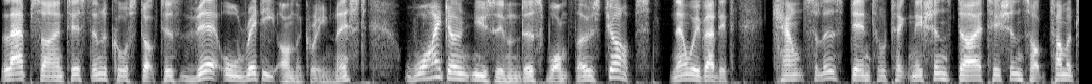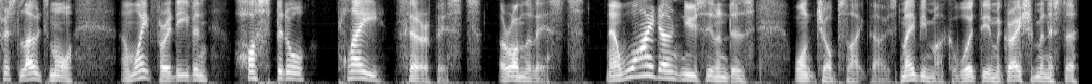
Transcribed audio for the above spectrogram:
lab scientists, and of course doctors, they're already on the green list. Why don't New Zealanders want those jobs? Now we've added counsellors, dental technicians, dietitians, optometrists, loads more. And wait for it, even hospital play therapists are on the lists. Now, why don't New Zealanders want jobs like those? Maybe Michael Wood, the immigration minister,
